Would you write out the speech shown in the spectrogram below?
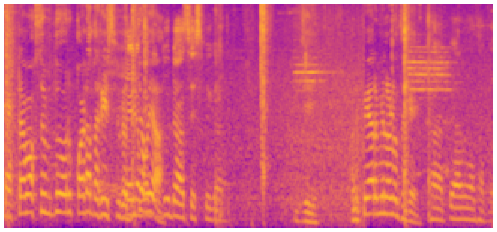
একটা বক্সের ভিতর কয়টা থাকে স্পিকার দুটো ভাইয়া? দুটো আছে স্পিকার জি। মানে পেয়ার মিলানো থাকে? হ্যাঁ পেয়ার মেলা থাকে।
